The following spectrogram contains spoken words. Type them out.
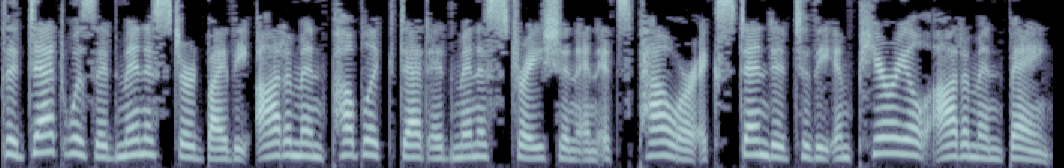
The debt was administered by the Ottoman Public Debt Administration and its power extended to the Imperial Ottoman Bank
